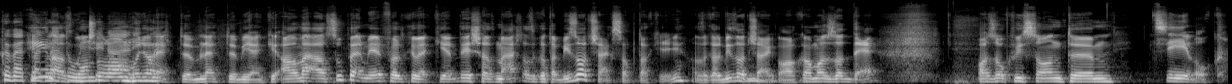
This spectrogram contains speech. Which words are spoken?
követ meg Én lehet azt úgy gondolom, csinálni, hogy a legtöbb, legtöbb ilyen ki. A, a szuper mérföldkövek kérdés az más, azokat a bizottság szabta ki, azokat a bizottság alkalmazza, de azok viszont öm, célok.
